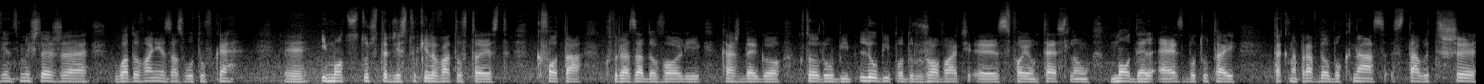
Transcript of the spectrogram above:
więc myślę, że ładowanie za złotówkę i moc 140 kW to jest kwota, która zadowoli każdego, kto lubi, lubi podróżować y, swoją Teslą Model S, bo tutaj tak naprawdę obok nas stały trzy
